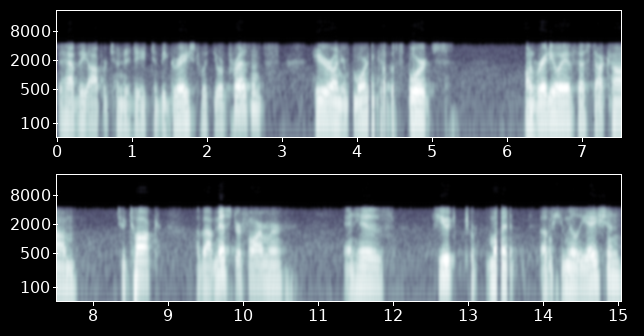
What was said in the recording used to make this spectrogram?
to have the opportunity to be graced with your presence here on your Morning Cup of Sports on RadioAFS.com to talk about Mr. Farmer and his future moment of humiliation.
